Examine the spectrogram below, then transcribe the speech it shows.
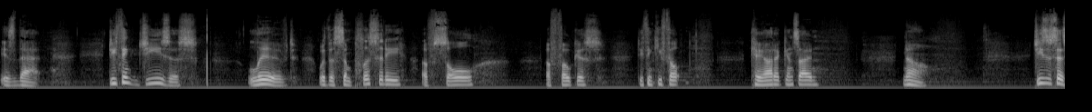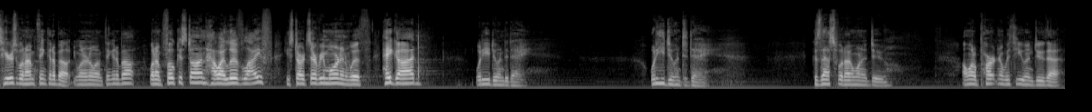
is that? Do you think Jesus lived with a simplicity of soul, of focus? Do you think he felt chaotic inside? No. Jesus says, Here's what I'm thinking about. You want to know what I'm thinking about? What I'm focused on, how I live life? He starts every morning with, Hey, God, what are you doing today? What are you doing today? Because that's what I want to do. I want to partner with you and do that.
